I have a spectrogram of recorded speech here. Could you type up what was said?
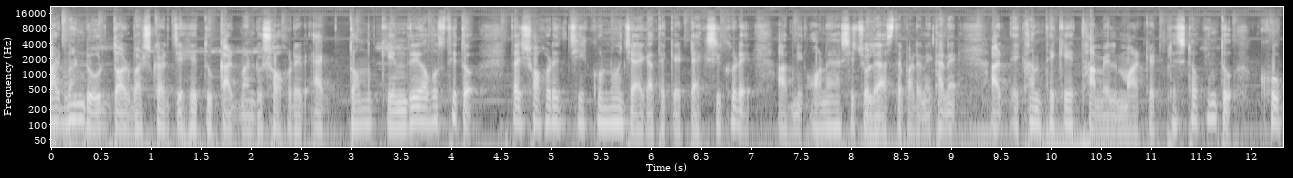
কাঠমান্ডুর দরবারস্কার যেহেতু কাঠমান্ডু শহরের একদম কেন্দ্রে অবস্থিত, তাই শহরের যে কোনো জায়গা থেকে ট্যাক্সি করে আপনি অনায়াসে চলে আসতে পারেন এখানে। আর এখান থেকে থামেল মার্কেট প্লেসটাও কিন্তু খুব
